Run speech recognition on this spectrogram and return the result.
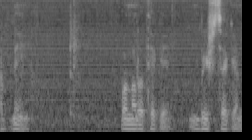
আপনি পনেরো থেকে বিশ সেকেন্ড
